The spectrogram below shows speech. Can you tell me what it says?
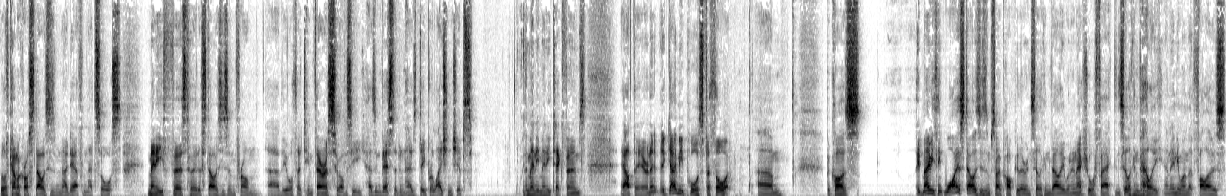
will have come across Stoicism, no doubt, from that source. Many first heard of Stoicism from uh, the author Tim Ferriss, who obviously has invested and has deep relationships with many, many tech firms out there. And it, it gave me pause for thought um, because it made me think why is Stoicism so popular in Silicon Valley when, in actual fact, in Silicon Valley, and anyone that follows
